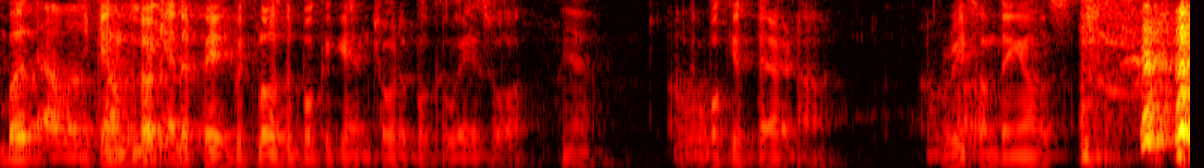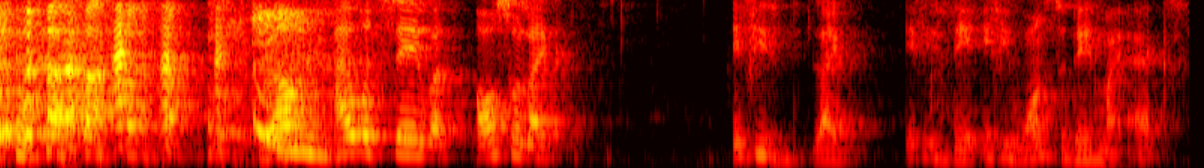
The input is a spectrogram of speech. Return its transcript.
But That was You can look at the page, but close the book again. Throw the book away as well. yeah. The Oh, book is there now. oh, Read wow. something else. well, I would say, but also like, if he's like, if he's date, if he wants to date my ex,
